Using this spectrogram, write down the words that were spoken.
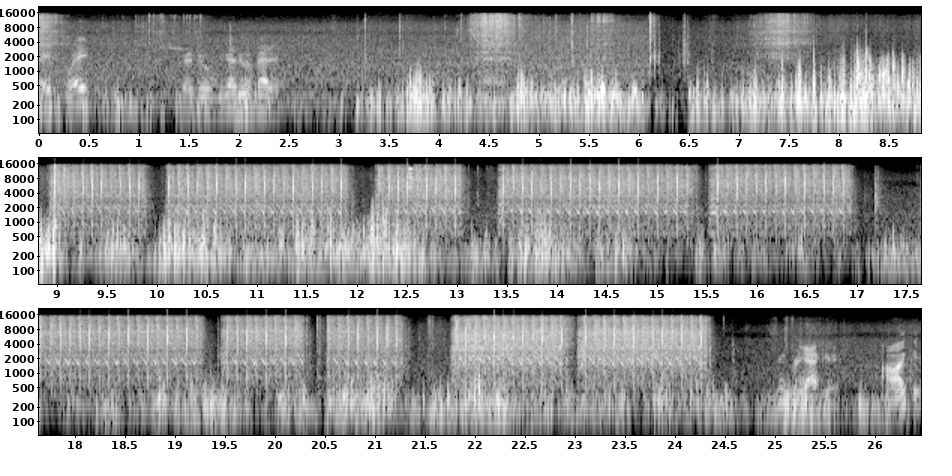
wait, wait. We gotta do it. We gotta do it better. This thing's pretty accurate. I like it.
